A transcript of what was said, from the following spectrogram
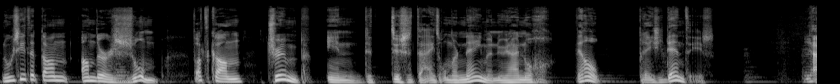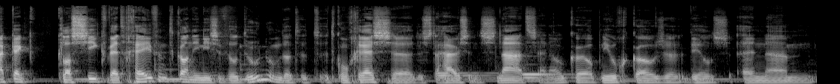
Hoe zit het dan andersom? Wat kan Trump in de tussentijd ondernemen nu hij nog wel president is? Ja, kijk, klassiek wetgevend kan hij niet zoveel doen, omdat het, het congres, dus de Huis en de Senaat, zijn ook opnieuw gekozen, deels. En um,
